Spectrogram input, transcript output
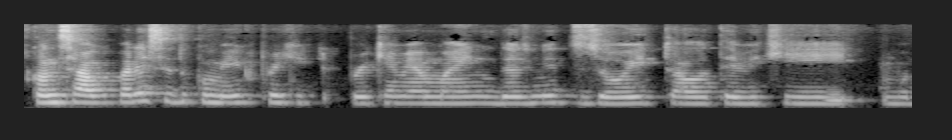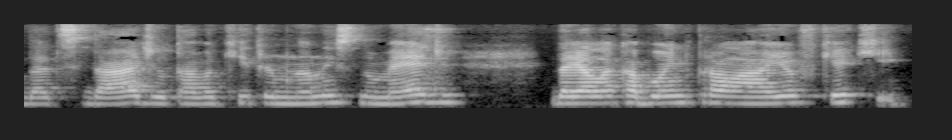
Aconteceu algo parecido comigo, porque, porque minha mãe, em 2018, ela teve que mudar de cidade. Eu tava aqui terminando o ensino médio, daí ela acabou indo pra lá e eu fiquei aqui.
